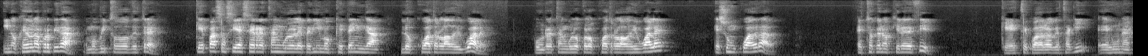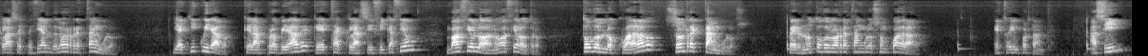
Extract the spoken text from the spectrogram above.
Y nos queda una propiedad, hemos visto dos de tres. ¿Qué pasa si a ese rectángulo le pedimos que tenga los cuatro lados iguales? Un rectángulo con los cuatro lados iguales es un cuadrado. ¿Esto qué nos quiere decir? Que este cuadrado que está aquí es una clase especial de los rectángulos. Y aquí cuidado, que las propiedades, que esta clasificación va hacia un lado, no hacia el otro todos los cuadrados son rectángulos, pero no todos los rectángulos son cuadrados. Esto es importante. Así,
